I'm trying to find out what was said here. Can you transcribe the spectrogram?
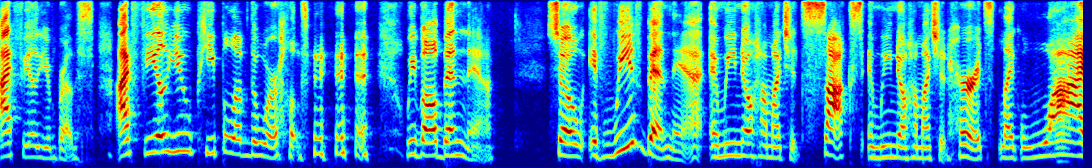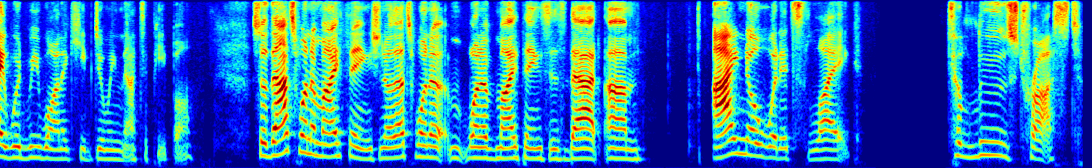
I feel you, brothers. I feel you, people of the world. We've all been there. So if we've been there and we know how much it sucks and we know how much it hurts, like why would we want to keep doing that to people? So that's one of my things. You know, that's one of one of my things is that um, I know what it's like to lose trust.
